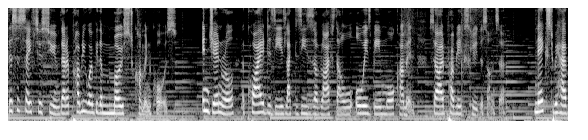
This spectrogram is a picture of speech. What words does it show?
this is safe to assume that it probably won't be the most common cause. In general, acquired disease like diseases of lifestyle will always be more common, so I'd probably exclude this answer. Next, we have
